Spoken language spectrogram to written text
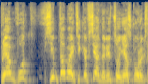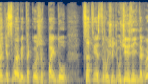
Прям вот симптоматика вся на лицо. Я скоро, кстати, с вами такой же пойду в соответствующее учреждение такой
